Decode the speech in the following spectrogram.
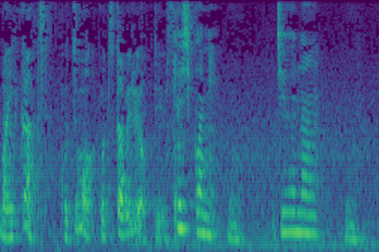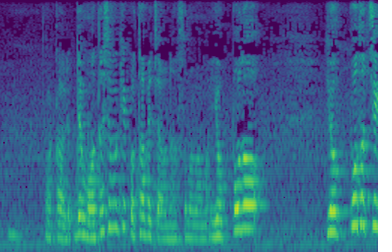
まあいっか。ってこっちもこっち食べるよっていうさ。確かに。うん。柔軟。うん。わかる。でも私も結構食べちゃうなそのまま。よっぽどよっぽど違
